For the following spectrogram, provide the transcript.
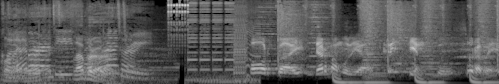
Collaborative Laboratory. Powered by Dharma Mulia Christian School, Surabaya.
